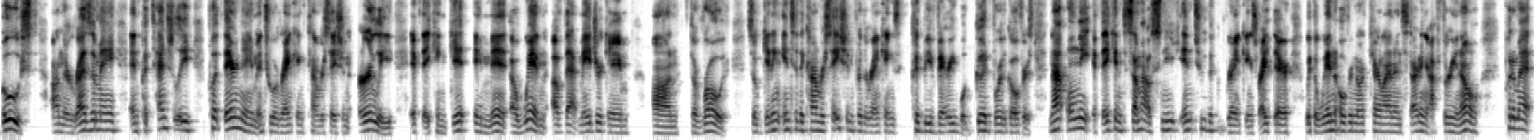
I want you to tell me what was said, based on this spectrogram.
boost on their resume and potentially put their name into a ranking conversation early if they can get a, min- a win of that major game on the road. So getting into the conversation for the rankings could be very good for the Gophers. Not only if they can somehow sneak into the rankings right there with a win over North Carolina and starting off 3 0, put them at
